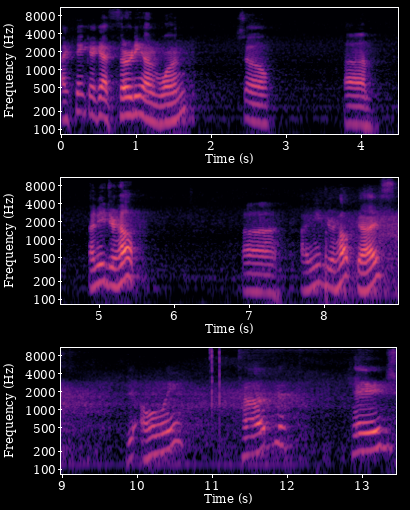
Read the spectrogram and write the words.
I think I got 30 on one. So, um, I need your help. Uh, I need your help, guys. The only tubbed caged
